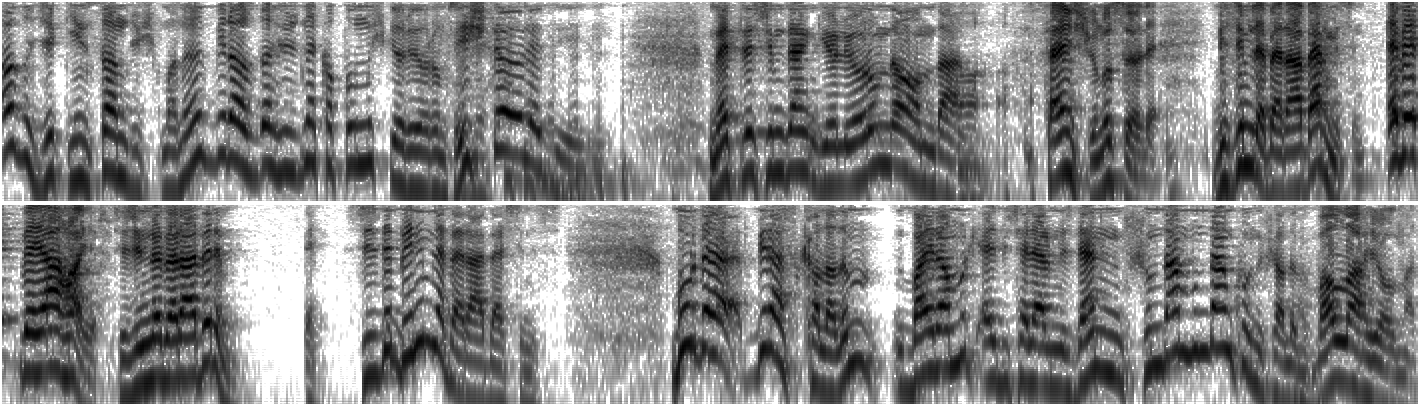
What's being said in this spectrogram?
Azıcık insan düşmanı, biraz da hüzne kapılmış görüyorum seni. Hiç de öyle değil. Metresimden geliyorum da ondan. Sen şunu söyle. Bizimle beraber misin? Evet veya hayır. Sizinle beraberim. E, siz de benimle berabersiniz. Burada biraz kalalım. Bayramlık elbiselerimizden şundan bundan konuşalım. Vallahi olmaz.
